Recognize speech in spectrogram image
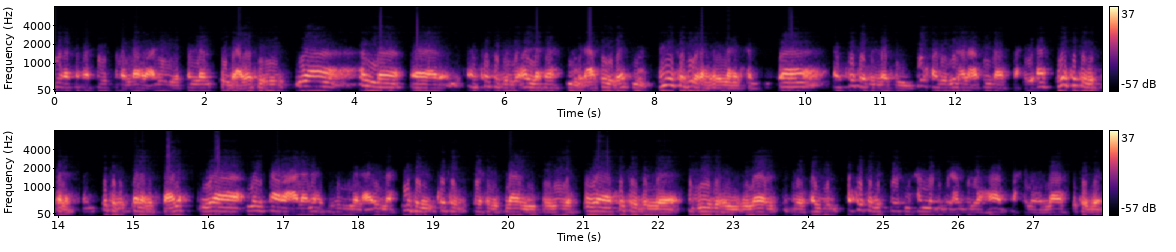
سيرة الرسول صلى الله عليه وسلم في دعوته. وأما آه، الكتب المؤلفة في العقيدة فهي كثيرة ولله الحمد. والكتب التي تؤخذ منها العقيدة الصحيحة هي كتب السلف. كتب السلف الصالح ومن سار على نهجهم من الأئمة مثل كتب شيخ الإسلام ابن تيمية وكتب تلميذه الإمام ابن القيم. وكتب الشيخ محمد بن عبد الوهاب رحمه الله كتب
